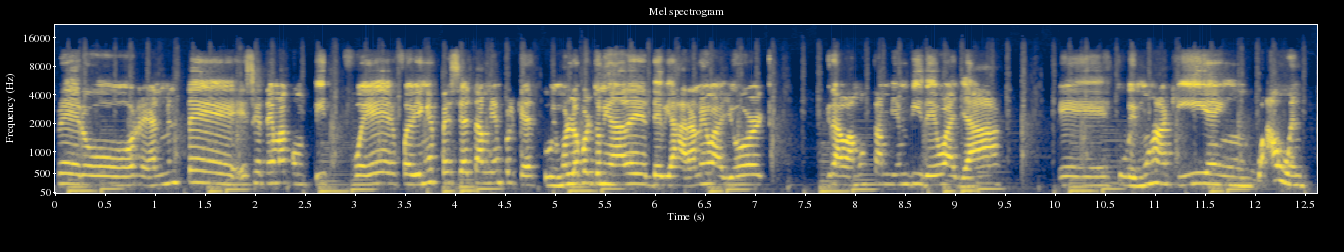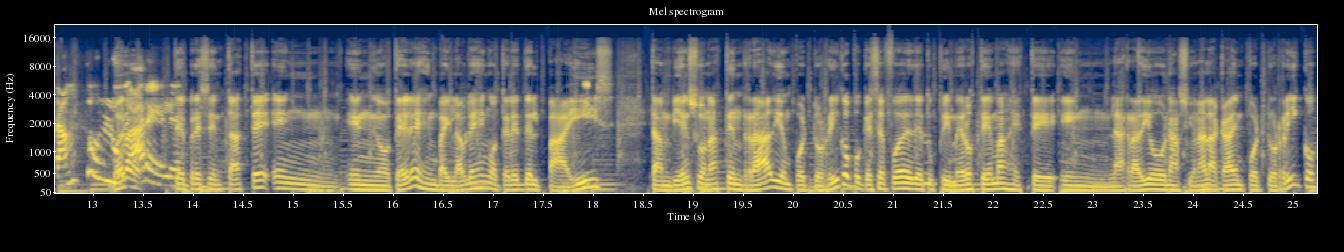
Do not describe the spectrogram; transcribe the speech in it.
pero realmente ese tema con Pete fue, fue bien especial también porque tuvimos la oportunidad de, de viajar a Nueva York, grabamos también video allá, eh, estuvimos aquí en, wow, en tantos lugares. te presentaste en, en, hoteles, en bailables en hoteles del país. También sonaste en radio en Puerto Rico, porque ese fue de tus primeros temas este, en la radio nacional acá en Puerto Rico.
